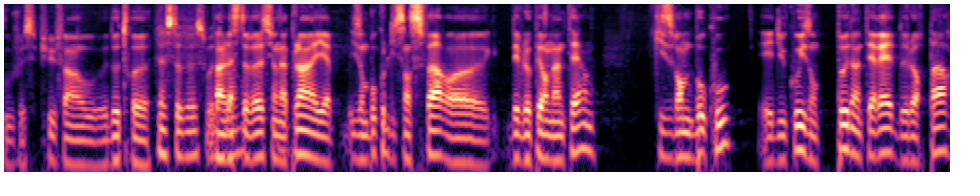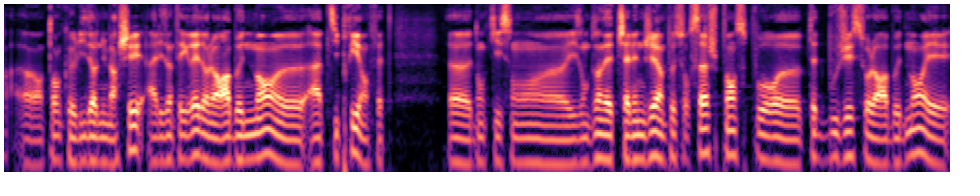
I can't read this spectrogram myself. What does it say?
ou je sais plus, enfin ou d'autres. Last of Us, Enfin. Last of Us, il y en a plein. il y a- ils ont beaucoup de licences phares euh, développées en interne qui se vendent beaucoup. Et du coup, ils ont peu d'intérêt de leur part, euh, en tant que leader du marché, à les intégrer dans leur abonnement euh, à petit prix, en fait. Euh, donc, ils, sont, euh, ils ont besoin d'être challengés un peu sur ça, je pense, pour euh, peut-être bouger sur leur abonnement et,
